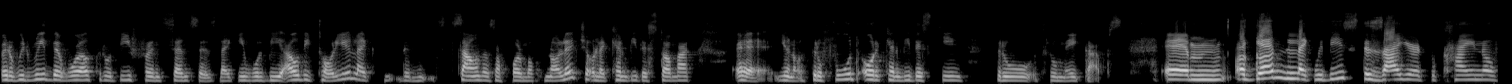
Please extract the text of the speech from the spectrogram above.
but we read the world through different senses. Like it will be auditory, like the sound as a form of knowledge, or like can be the stomach, uh, you know, through food, or it can be the skin through through makeups. Um, again, like with this desire to kind of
